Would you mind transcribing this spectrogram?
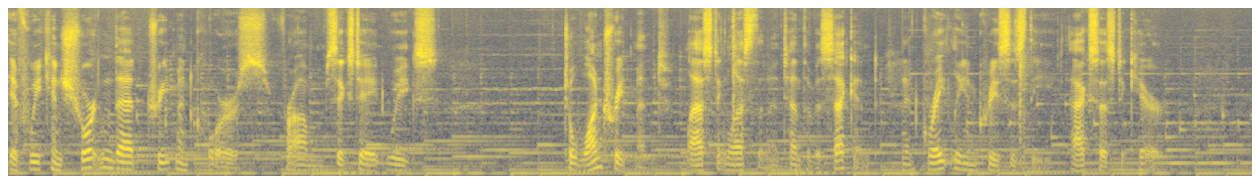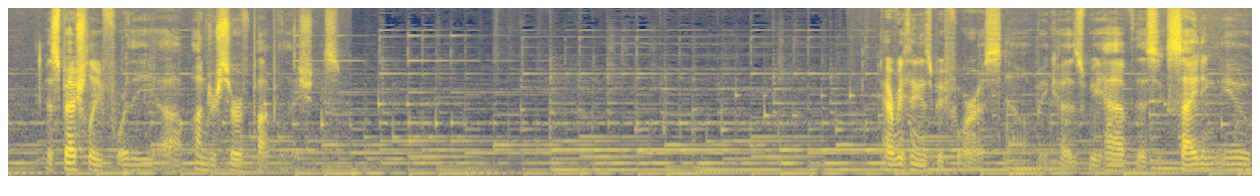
If we can shorten that treatment course from six to eight weeks to one treatment lasting less than a tenth of a second, it greatly increases the access to care, especially for the uh, underserved populations. Everything is before us now because we have this exciting new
